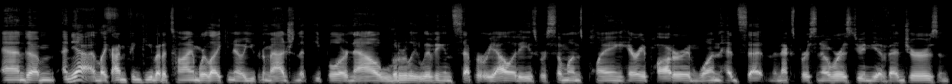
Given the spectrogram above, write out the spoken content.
And um, and yeah, and like I'm thinking about a time where like you know you can imagine that people are now literally living in separate realities where someone's playing Harry Potter in one headset and the next person over is doing the Avengers and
